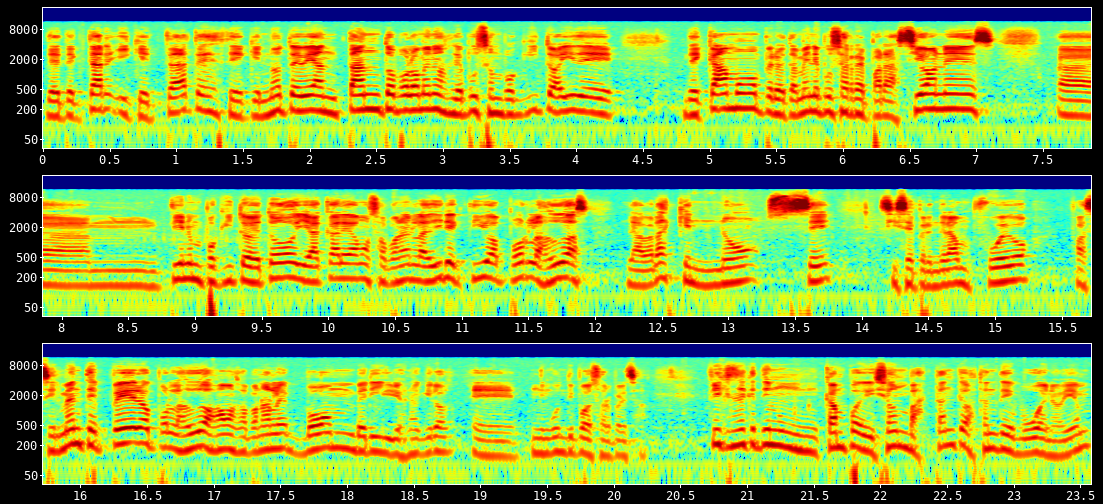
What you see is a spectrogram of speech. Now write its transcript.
detectar y que trates de que no te vean tanto por lo menos, le puse un poquito ahí de, camo, pero también le puse reparaciones, tiene un poquito de todo y acá le vamos a poner la directiva por las dudas, la verdad es que no sé si se prenderá un fuego fácilmente, pero por las dudas vamos a ponerle bomberillos, no quiero eh, ningún tipo de sorpresa. Fíjense que tiene un campo de visión bastante, bastante bueno, ¿bien?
